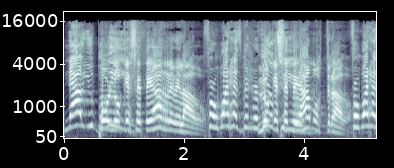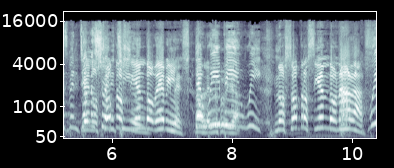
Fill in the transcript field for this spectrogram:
now you por lo que believe se te ha revelado, for what has been lo que se te ha mostrado. for what has been Que demonstrated nosotros siendo débiles, that we being weak, nosotros siendo nada, we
